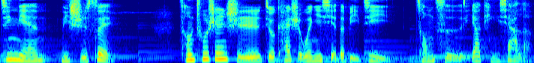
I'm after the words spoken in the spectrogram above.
今年你十岁，从出生时就开始为你写的笔记，从此要停下了。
